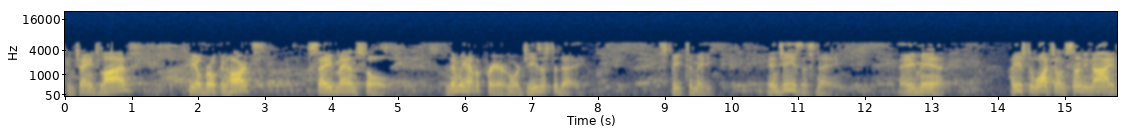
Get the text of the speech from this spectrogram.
Can change lives, heal broken hearts, save man's soul. And then we have a prayer Lord Jesus, today, speak to me. In Jesus' name, amen. I used to watch on Sunday night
